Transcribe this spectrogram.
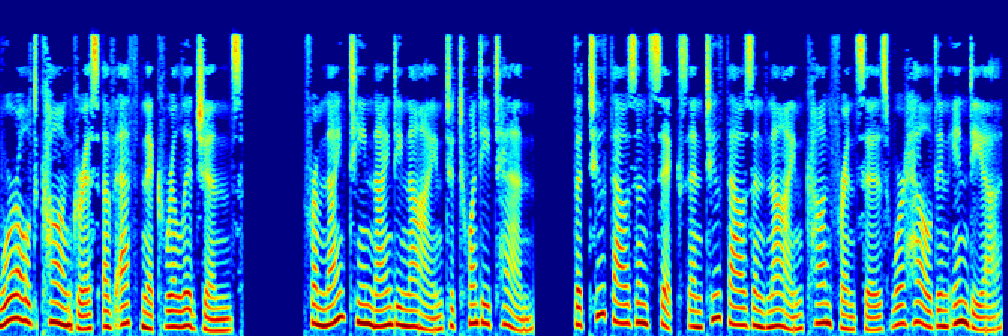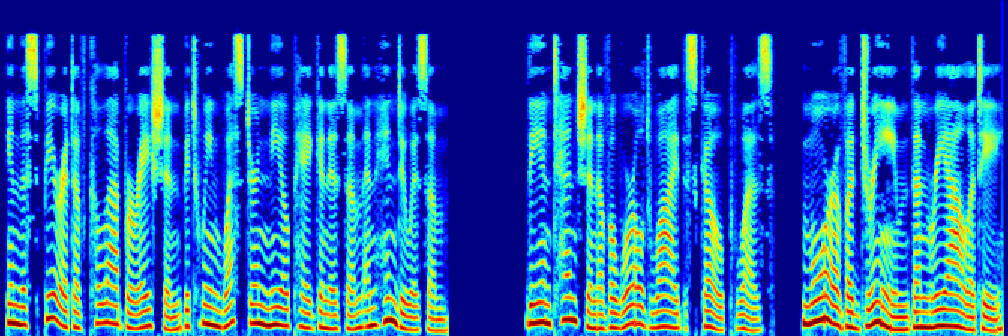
World Congress of Ethnic Religions from 1999 to 2010. The 2006 and 2009 conferences were held in India, in the spirit of collaboration between Western neopaganism and Hinduism. The intention of a worldwide scope was, "...more of a dream than reality."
